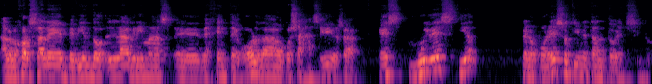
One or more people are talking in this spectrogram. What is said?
a lo mejor sale bebiendo lágrimas eh, de gente gorda o cosas así. O sea, es muy bestia, pero por eso tiene tanto éxito.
